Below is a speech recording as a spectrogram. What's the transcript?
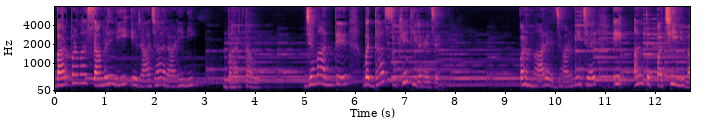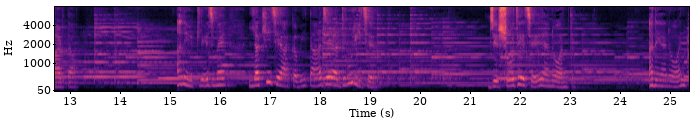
બાળપણમાં સાંભળેલી એ રાજા રાણીની વાર્તાઓ જેમાં અંતે બધા સુખેથી રહે છે પણ મારે જાણવી છે એ અંત પછીની વાર્તા અને એટલે જ મેં લખી છે આ કવિતા જે અધૂરી છે, જે શોધે છે એનો અંત. અને એનો અંત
